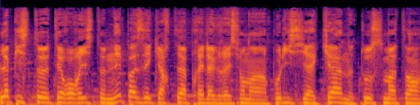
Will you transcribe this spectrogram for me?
La piste terroriste n'est pas écartée après l'agression d'un policier à Cannes tôt ce matin.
